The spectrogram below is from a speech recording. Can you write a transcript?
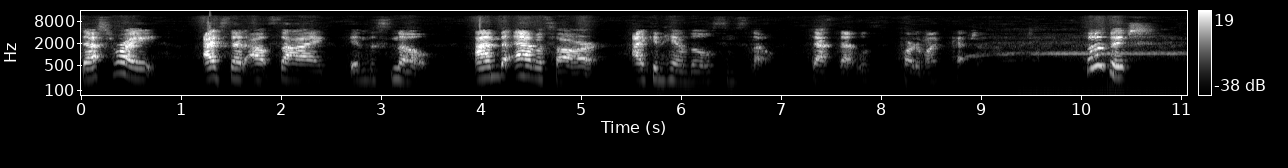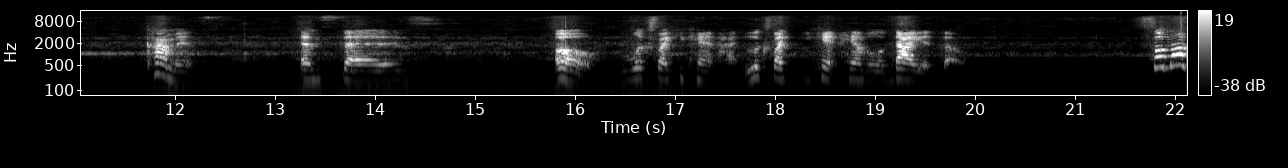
that's right. I said outside in the snow. I'm the avatar. I can handle some snow. That that was part of my caption. So this bitch comments and says, "Oh, looks like you can't. Looks like you can't handle a diet though." So my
